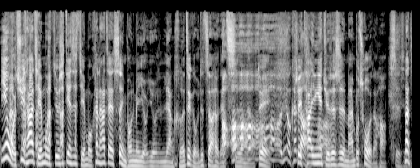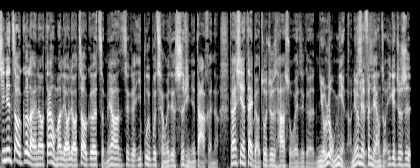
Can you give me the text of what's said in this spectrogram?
因为我去他节目就是电视节目，我看到他在摄影棚里面有有两盒这个，我就知道他有在吃呢。对，所以他应该觉得是蛮不错的哈。是。那今天赵哥来呢，当然我们要聊聊赵哥怎么样这个一步一步成为这个食品的大亨呢？当然现在代表作就是他所谓这个牛肉面啊，牛肉面分两种，一个就是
